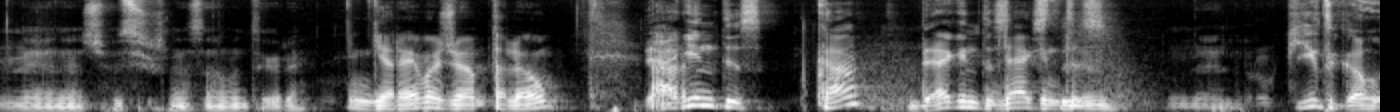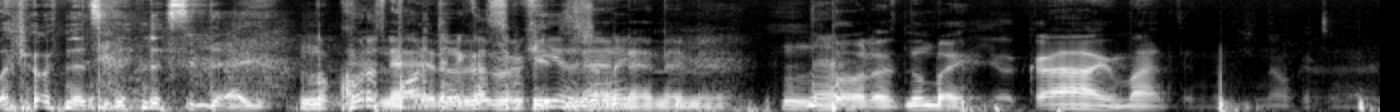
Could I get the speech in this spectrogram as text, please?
Ne, ne, čia visiškai nesąmonė tikrai. Gerai, važiuojam toliau. Degintis. Ką? Degintis. Degintis. Rūkyt gal labiau nesidėlėsi deginti. Nu kur ne, sportininkas rūkys, žinai? Ne, ne, ne. ne. Paulio, nu baig. Jokai, man, tai žinau, kad tu ne.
